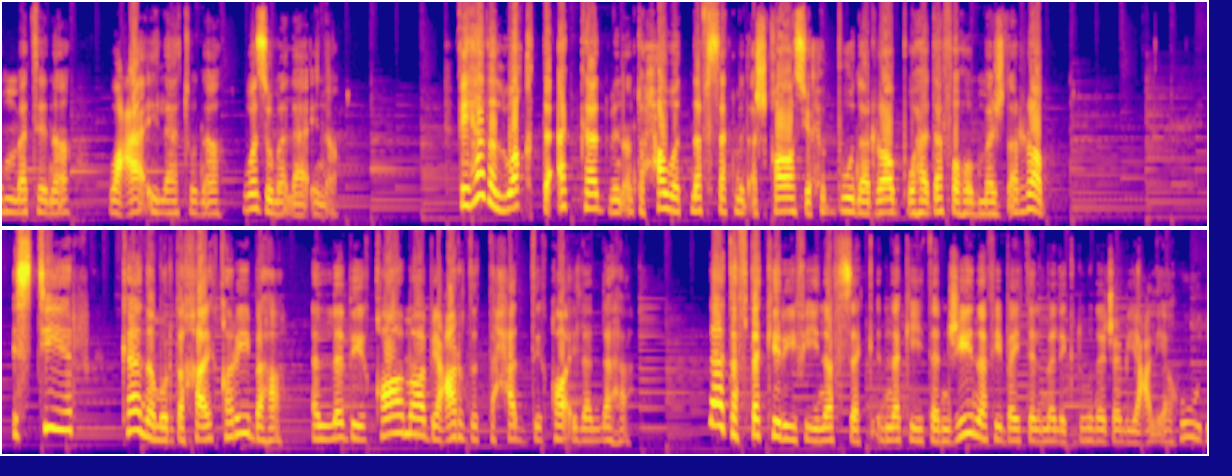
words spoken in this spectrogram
أمتنا وعائلاتنا وزملائنا. في هذا الوقت تأكد من أن تحوط نفسك من أشخاص يحبون الرب وهدفهم مجد الرب. استير كان مردخاي قريبها. الذي قام بعرض التحدي قائلا لها. لا تفتكري في نفسك إنك تنجين في بيت الملك دون جميع اليهود.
